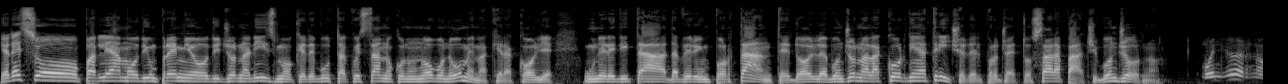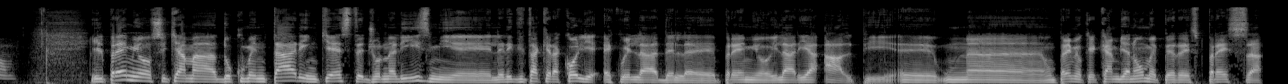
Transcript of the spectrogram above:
E adesso parliamo di un premio di giornalismo che debutta quest'anno con un nuovo nome ma che raccoglie un'eredità davvero importante. Do il buongiorno alla coordinatrice del progetto, Sara Paci. Buongiorno. Buongiorno. Il premio si chiama Documentari, inchieste, giornalismi e l'eredità che raccoglie è quella del premio Ilaria Alpi, eh, una, eh, un premio che cambia nome per espressa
